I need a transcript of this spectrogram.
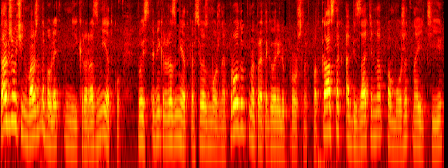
Также очень важно добавлять микроразметку. То есть микроразметка всевозможный продукт, мы про это говорили в прошлых подкастах, обязательно поможет найти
